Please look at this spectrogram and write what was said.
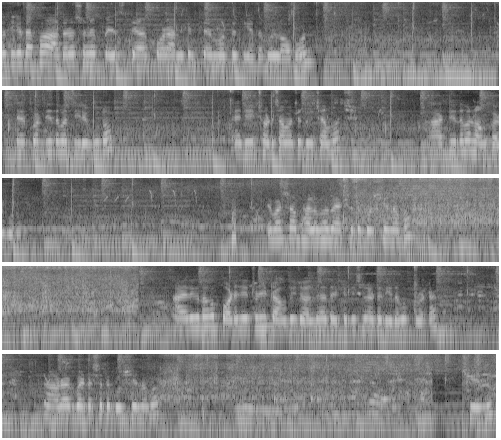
ওদিকে দেখো আদা, রসুনের পেস্ট দেওয়ার পর আমি কিন্তু এর মধ্যে দিয়ে দেবো লবণ। এরপর দিয়ে দেবো জিরে গুঁড়ো, এই যে ছোটো চামচে দু চামচ, আর দিয়ে দেবো লঙ্কার গুঁড়ো। এবার সব ভালোভাবে একসাথে কষিয়ে নেব। আর এদিকে দেখো পরে যেটুকু টক দিয়ে জল ধরে রেখে দিয়েছিল ওটা দিয়ে দেবো পুরোটা। আরও একবার এটার সাথে কষিয়ে নেব। কষিয়ে নিই।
